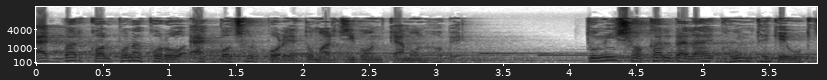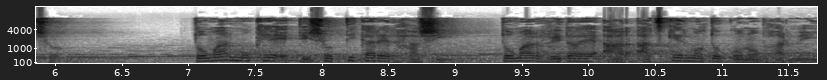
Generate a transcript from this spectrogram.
একবার কল্পনা করো, এক বছর পরে তোমার জীবন কেমন হবে। তুমি সকালবেলায় ঘুম থেকে উঠছ। তোমার মুখে একটি সত্যিকারের হাসি, তোমার হৃদয়ে আর আজকের মতো কোনো ভার নেই।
